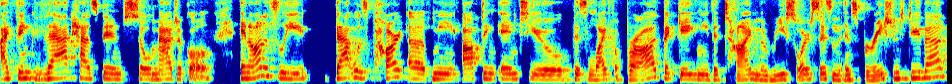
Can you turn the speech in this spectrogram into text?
I think that has been so magical. And honestly, that was part of me opting into this life abroad that gave me the time, the resources, and the inspiration to do that.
